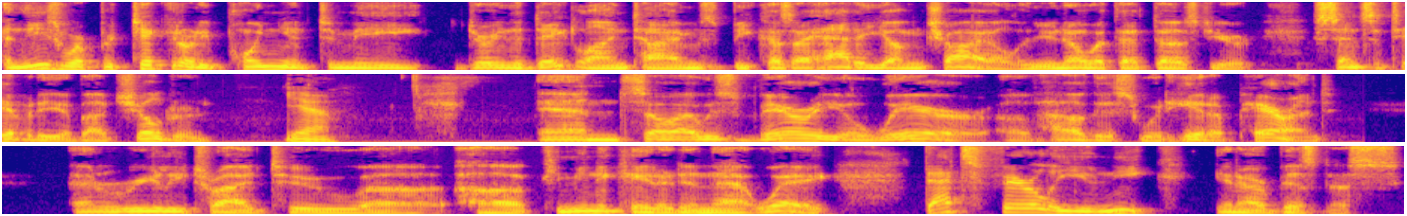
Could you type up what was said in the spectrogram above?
and these were particularly poignant to me during the Dateline times because I had a young child, and you know what that does to your sensitivity about children. Yeah. And so I was very aware of how this would hit a parent and really tried to uh, uh, communicate it in that way. That's fairly unique in our business.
